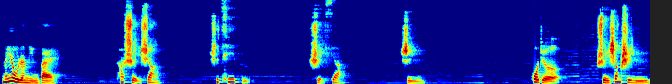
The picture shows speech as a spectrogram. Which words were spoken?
没有人明白，他水上是妻子，水下是鱼，或者水上是鱼，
